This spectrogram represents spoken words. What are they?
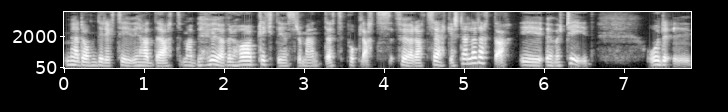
med de direktiv vi hade att man behöver ha pliktinstrumentet på plats för att säkerställa detta i, över tid. Och det,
